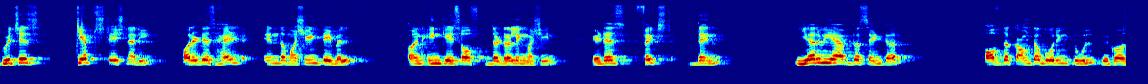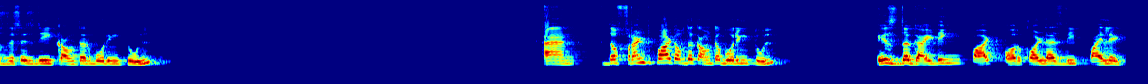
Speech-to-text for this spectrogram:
which is kept stationary or it is held in the machine table and in case of the drilling machine it is fixed then here we have the center of the counter boring tool because this is the counter boring tool. And the front part of the counter boring tool is the guiding part or called as the pilot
